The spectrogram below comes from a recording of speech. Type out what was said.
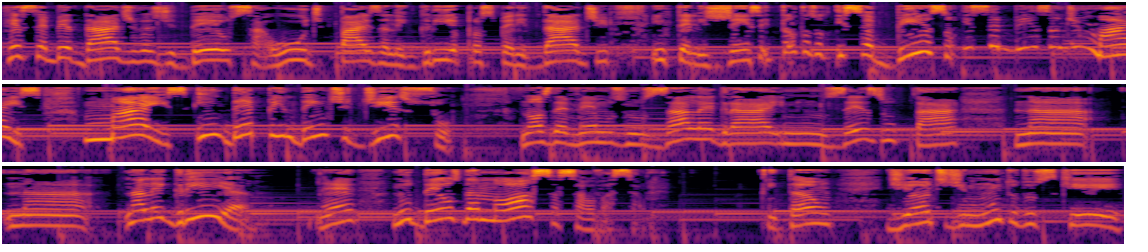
Receber dádivas de Deus, saúde, paz, alegria, prosperidade, inteligência e tantas outras. Isso é bênção, isso é bênção demais. Mas, independente disso, nós devemos nos alegrar e nos exultar na, na, na alegria, né? no Deus da nossa salvação. Então, diante de muitos dos que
